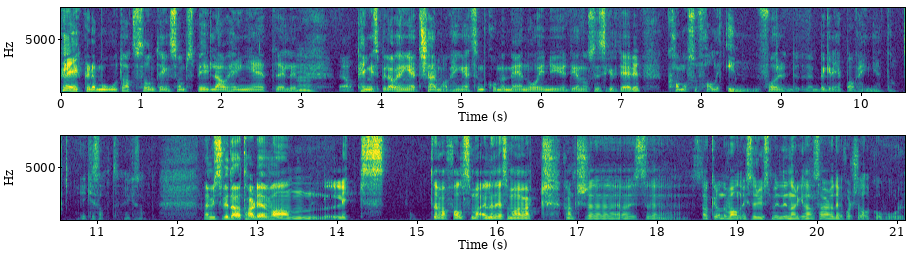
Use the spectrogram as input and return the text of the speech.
peker det mot at sånne ting som spillavhengighet eller mm. ja, pengespillavhengighet, skjermavhengighet, som kommer med nå i nye diagnostiske kriterier, kan også falle innenfor begrepet avhengighet. Da. Ikke sant. ikke sant. Men hvis vi da tar det vanligste, fall, som, eller det som har vært kanskje Hvis vi snakker om det vanligste rusmiddelet i Norge, da, så er det jo det fortsatt alkohol.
